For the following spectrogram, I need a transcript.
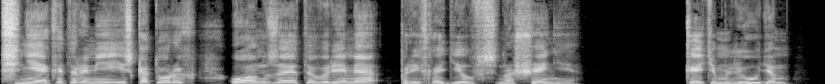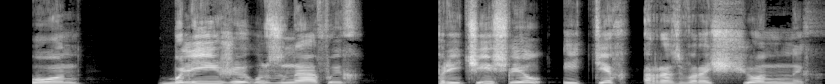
с некоторыми из которых он за это время приходил в сношение. К этим людям он, ближе узнав их, причислил и тех развращенных,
